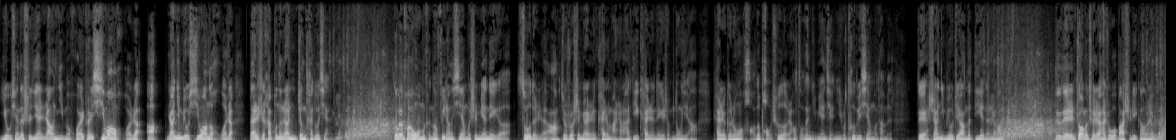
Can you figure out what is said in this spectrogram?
有限的时间让你们怀揣希望活着啊，让你们有希望的活着，但是还不能让你挣太多钱。各位朋友，我们可能非常羡慕身边那个所有的人啊，就是说身边人开着玛莎拉蒂，开着那个什么东西啊，开着各种好的跑车，然后走在你面前，你说特别羡慕他们。对，谁让你没有这样的爹呢，是吧？对不对？人撞了车人还说我爸是李刚什么的。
